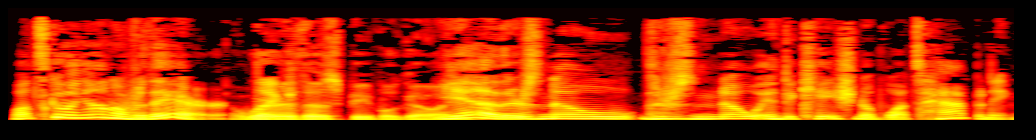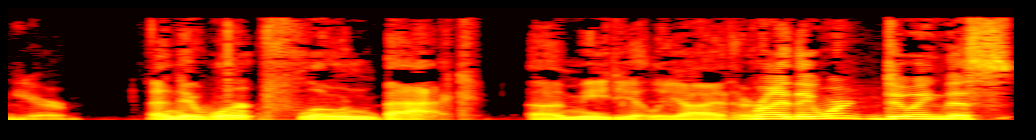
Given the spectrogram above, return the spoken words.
what's going on over there? Where are Like, those people going? yeah, there's no, there's no indication of what's happening here. And they weren't flown back immediately either. Right. They weren't doing this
